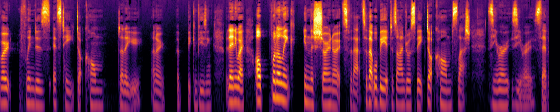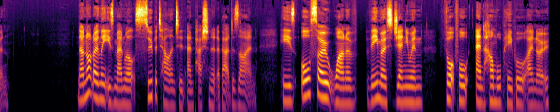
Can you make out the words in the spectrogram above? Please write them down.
voteflindersst.com.au. I know, a bit confusing. But anyway, I'll put a link in the show notes for that. So that will be at designdrawspeak.com slash 007. Now, not only is Manuel super talented and passionate about design, he is also one of the most genuine, thoughtful, and humble people I know.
